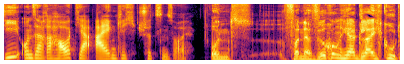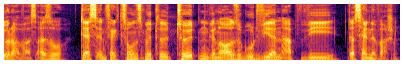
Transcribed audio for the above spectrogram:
die unsere Haut ja eigentlich schützen soll. Und von der Wirkung her gleich gut, oder was? Also Desinfektionsmittel töten genauso gut Viren ab wie das Händewaschen.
